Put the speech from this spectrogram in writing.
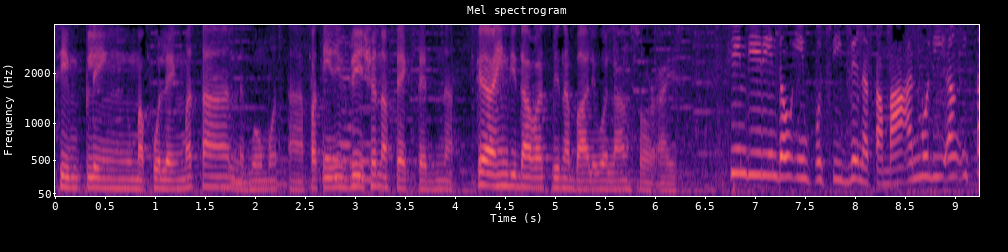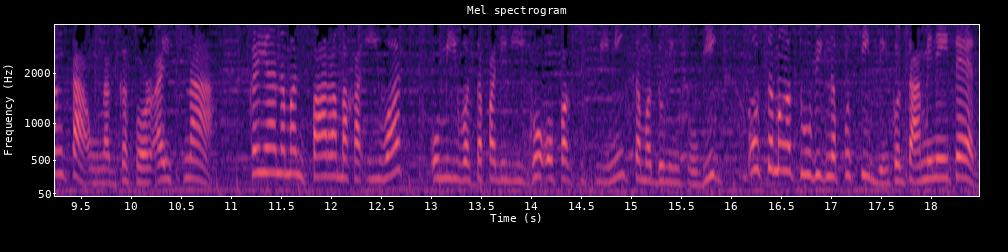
simpleng mapula yung mata, nagmumuta, pati yung vision affected na. Kaya hindi dapat binabaliwala ang sore eyes. Hindi rin daw imposible na tamaan muli ang isang taong nagka-sore eyes na. Kaya naman para makaiwas, umiwas sa paliligo o pagsuswimming sa maduming tubig o sa mga tubig na posibleng contaminated.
